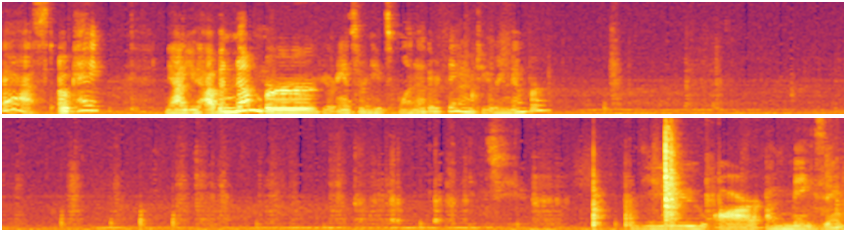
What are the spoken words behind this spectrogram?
fast. Okay. Now you have a number. Your answer needs one other thing. Do you remember? You are amazing.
